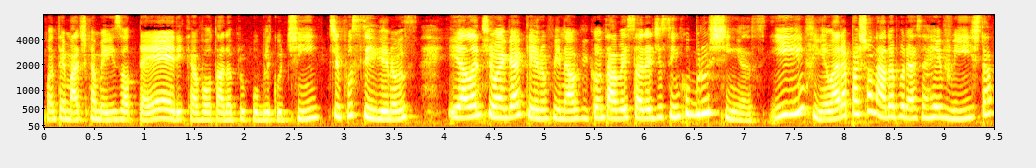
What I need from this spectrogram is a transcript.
com a temática meio esotérica, voltada para o público teen, tipo signos. E ela tinha um HQ no final que contava a história de cinco bruxinhas. E, enfim, eu era apaixonada por essa revista.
